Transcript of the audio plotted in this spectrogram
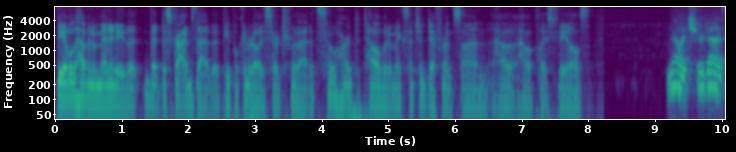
be able to have an amenity that that describes that that people can really search for that. It's so hard to tell, but it makes such a difference on how how a place feels. No, it sure does.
